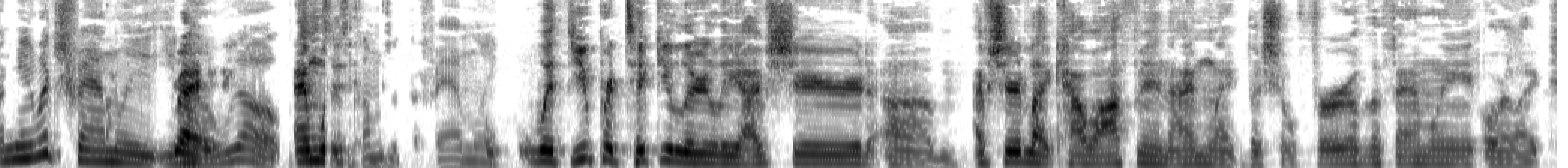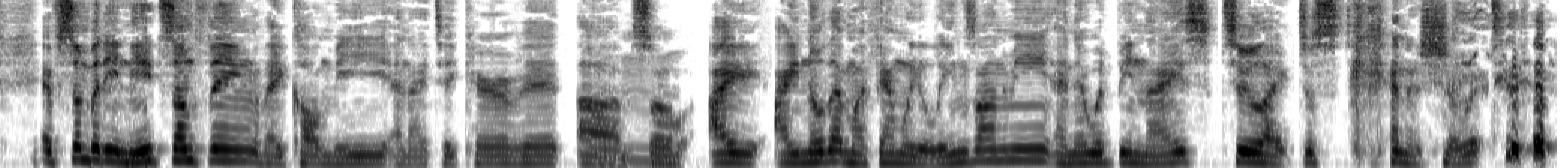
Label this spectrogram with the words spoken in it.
I mean, which family? You Right. know, we all And with- comes with the family. with you particularly, I've shared, um, I've shared like how often I'm like the chauffeur of the family, or like if somebody needs something, they call me and I take care of it. Um, Mhm. so I I know that my family leans on me, and it would be nice to like just kind of show it to them.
